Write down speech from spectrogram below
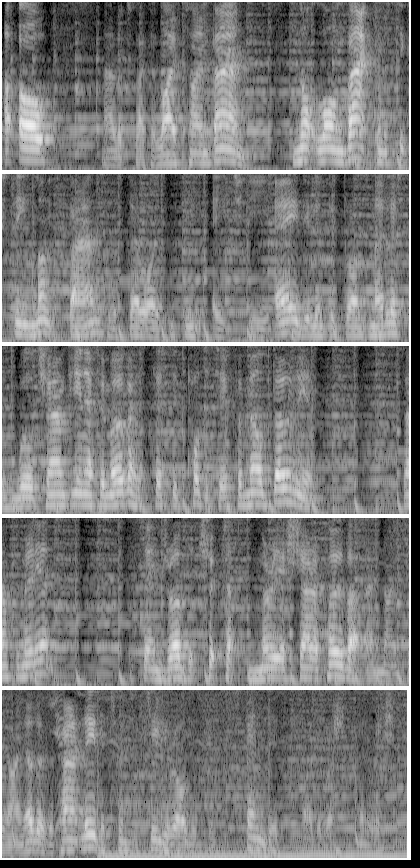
Uh oh, that looks like a lifetime ban. Not long back from a 16 month ban for the steroid DHEA, the Olympic bronze medalist and world champion Efimova has tested positive for meldonium. Sound familiar? It's the same drug that tripped up Maria Sharapova and 99 others. Apparently, the 23 year old has been suspended by the Russian Federation.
